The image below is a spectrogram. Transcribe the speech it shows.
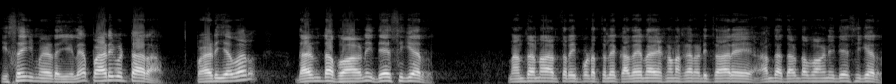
இசை மேடையிலே பாடிவிட்டாரா? பாடியவர் தண்டபாணி தேசிகர். நந்தனார் திரைப்படத்தில் கதாநாயகனாக நடித்தாரே அந்த தண்டபாணி தேசிகர்.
